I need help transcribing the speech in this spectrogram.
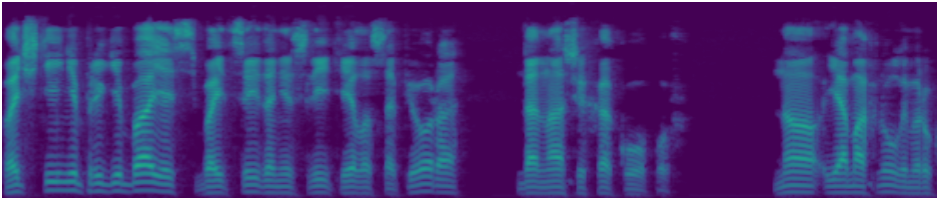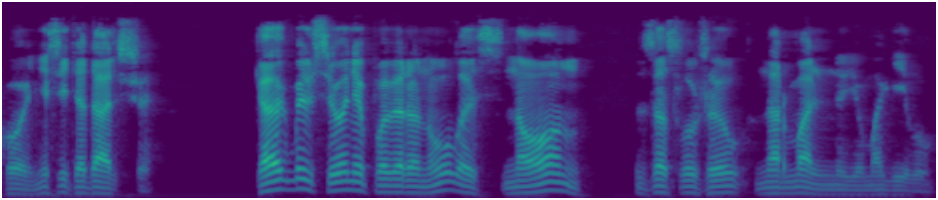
Почти не пригибаясь, бойцы донесли тело сапера до наших окопов. Но я махнул им рукой, несите дальше. Как бы все не повернулось, но он заслужил нормальную могилу.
